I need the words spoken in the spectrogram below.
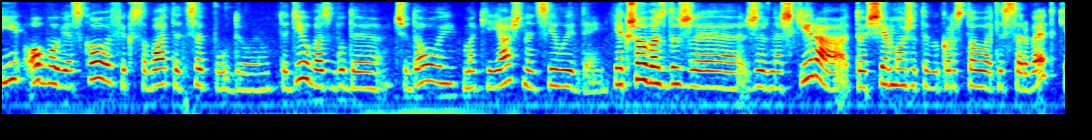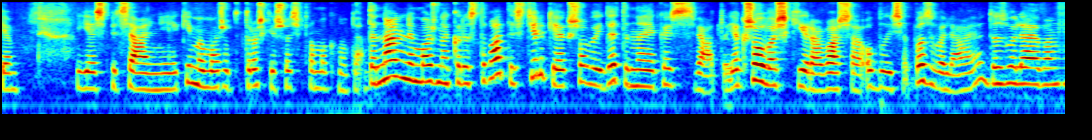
І обов'язково фіксувати це пудрою. Тоді у вас буде чудовий макіяж на цілий день. Якщо у вас дуже жирна шкіра, то ще можете використовувати серветки. Є спеціальні, якими можете трошки щось промокнути. Тональним можна користуватись тільки, якщо ви йдете на якесь свято. Якщо вас шкіра, ваше обличчя дозволяє, дозволяє вам,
